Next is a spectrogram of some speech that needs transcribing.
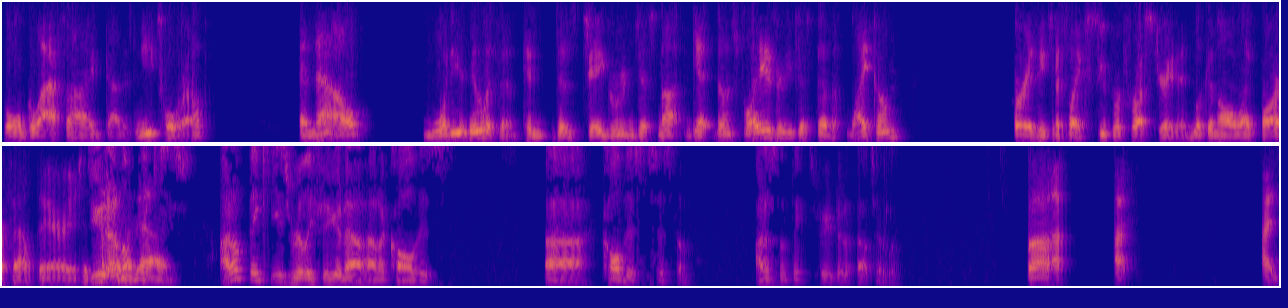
old Glass Eye got his knee tore up, and now what do you do with him? Can does Jay Gruden just not get those plays, or he just doesn't like them, or is he just like super frustrated, looking all like barf out there, and just Dude, like, I oh don't think god, he's I don't think he's really figured out how to call this uh call this system. I just don't think he's figured it out totally. Uh, I, I,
